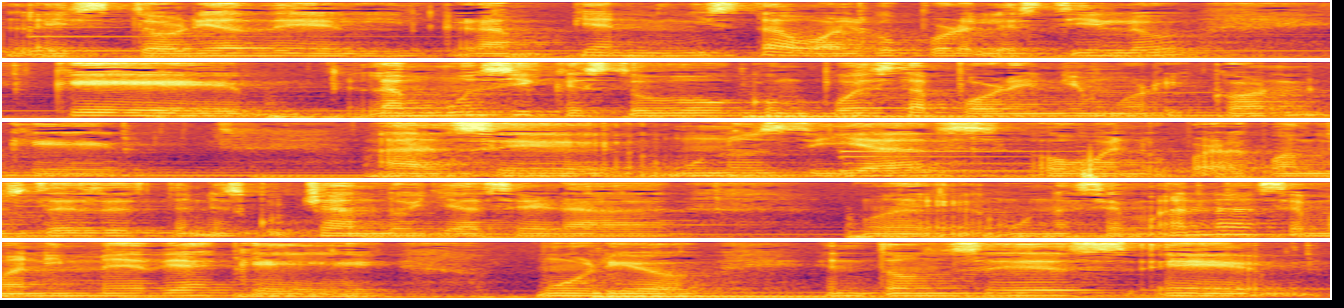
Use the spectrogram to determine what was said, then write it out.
La historia del gran pianista o algo por el estilo. Que la música estuvo compuesta por Ennio Morricone, que hace unos días, o bueno, para cuando ustedes estén escuchando ya será eh, una semana, semana y media que murió. Entonces, eh,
